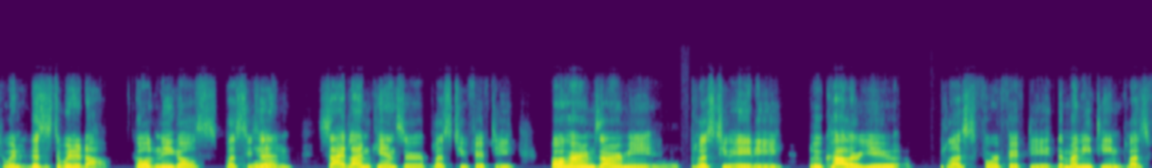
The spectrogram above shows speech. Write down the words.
to win. This is to win it all. Golden Eagles plus 210, sideline cancer plus 250, Boheim's Army Mhm. plus 280, blue collar U plus 450, the money team plus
